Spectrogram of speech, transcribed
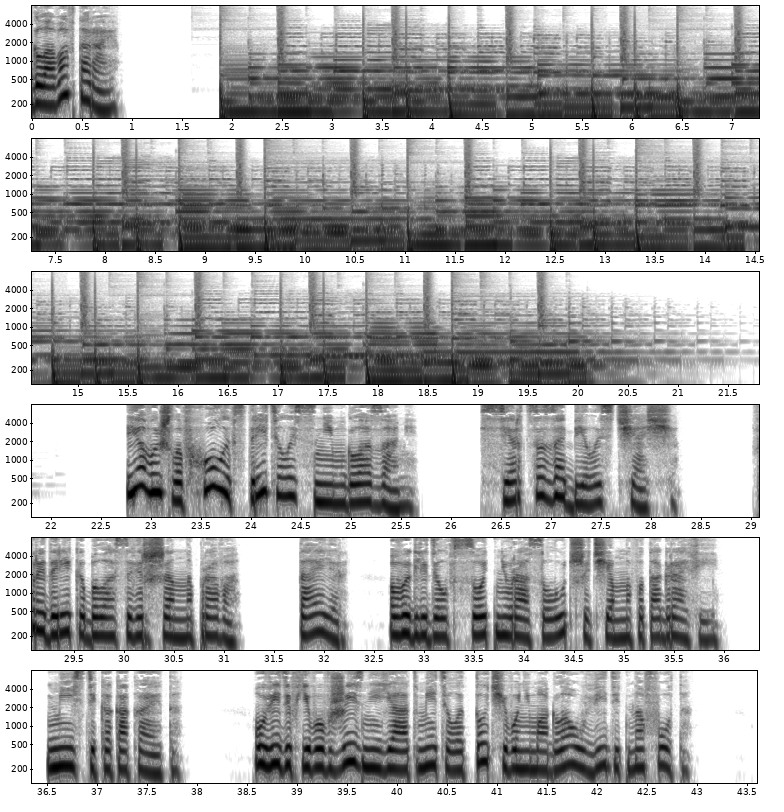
Глава вторая. Я вышла в холл и встретилась с ним глазами. Сердце забилось чаще. Фредерика была совершенно права. Тайлер выглядел в сотню раз лучше, чем на фотографии. Мистика какая-то. Увидев его в жизни, я отметила то, чего не могла увидеть на фото.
